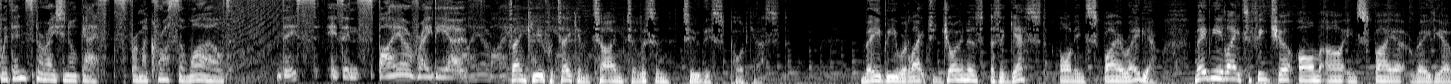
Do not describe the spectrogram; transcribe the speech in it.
With inspirational guests from across the world this is Inspire Radio. Thank you for taking the time to listen to this podcast. Maybe you would like to join us as a guest on Inspire Radio. Maybe you'd like to feature on our Inspire Radio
